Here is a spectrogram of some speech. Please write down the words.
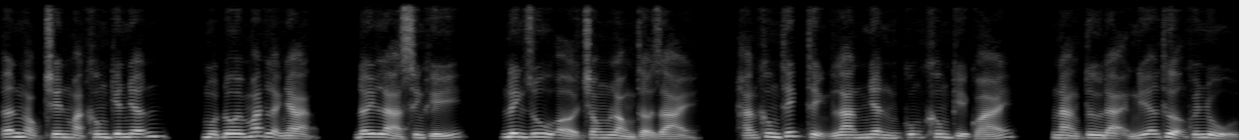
Ân Ngọc trên mặt không kiên nhẫn, một đôi mắt lạnh nhạt, đây là sinh khí, Ninh Du ở trong lòng thở dài, hắn không thích thịnh lan nhân cũng không kỳ quái, nàng từ đại nghĩa thượng khuyên nhủ,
